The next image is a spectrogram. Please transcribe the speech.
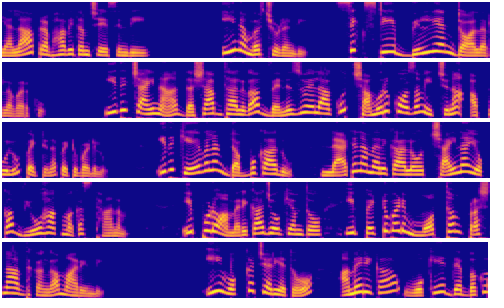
ఎలా ప్రభావితం చేసింది? ఈ నంబర్ చూడండి. సిక్స్టీ బిలియన్ డాలర్ల వరకు. ఇది చైనా దశాబ్దాలుగా వెనజువేలాకు చమురు కోసం ఇచ్చిన అప్పులు పెట్టిన పెట్టుబడులు. ఇది కేవలం డబ్బు కాదు లాటిన్ అమెరికాలో చైనా యొక్క వ్యూహాత్మక స్థానం. ఇప్పుడు అమెరికా జోక్యంతో ఈ పెట్టుబడి మొత్తం ప్రశ్నార్థకంగా మారింది. ఈ ఒక్క చర్యతో అమెరికా ఒకే దెబ్బకు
